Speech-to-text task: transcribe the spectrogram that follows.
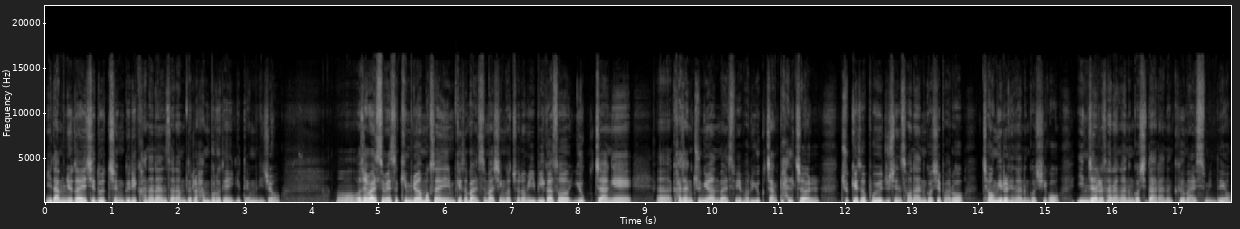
이 남유다의 지도층들이 가난한 사람들을 함부로 대하기 때문이죠. 어, 어제 말씀에서 김요한 목사님께서 말씀하신 것처럼 이 미가서 6장의 어, 가장 중요한 말씀이 바로 6장 8절 주께서 보여주신 선한 것이 바로 정의를 행하는 것이고 인자를 사랑하는 것이다라는 그 말씀인데요.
